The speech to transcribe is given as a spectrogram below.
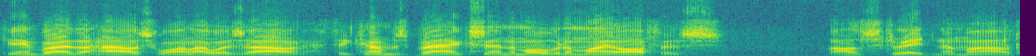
Came by the house while I was out. If he comes back, send him over to my office. I'll straighten him out.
